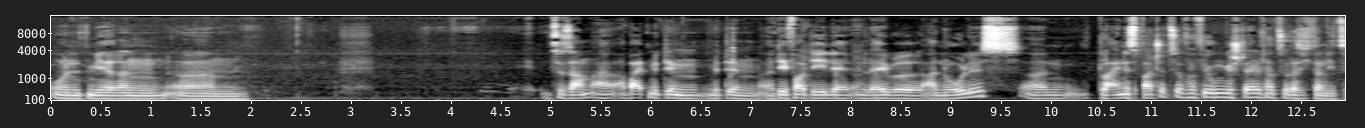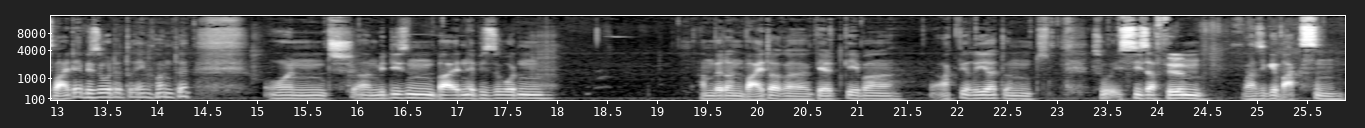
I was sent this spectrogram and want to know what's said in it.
Und mir dann ähm, Zusammenarbeit mit dem, mit dem DVD-Label Anolis ein kleines Budget zur Verfügung gestellt hat, sodass ich dann die zweite Episode drehen konnte. Und äh, mit diesen beiden Episoden haben wir dann weitere Geldgeber akquiriert und so ist dieser Film quasi gewachsen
